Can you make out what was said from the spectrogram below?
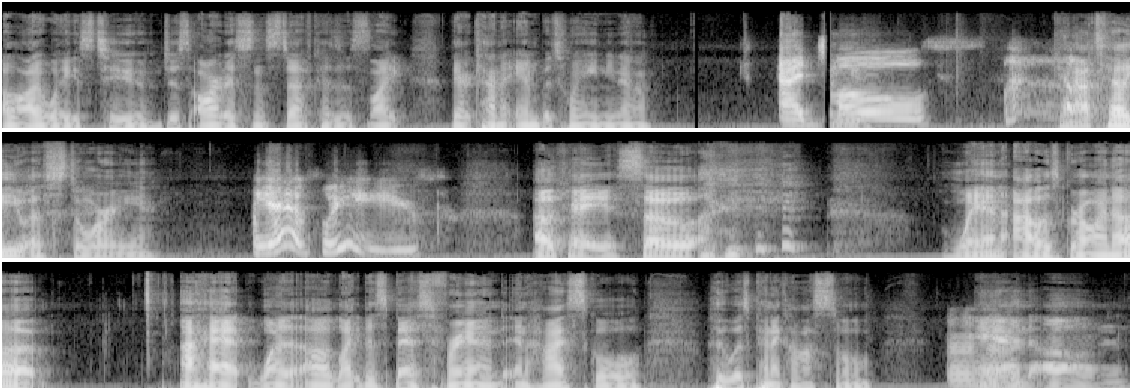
a lot of ways too, just artists and stuff, because it's like they're kind of in between, you know. I most. Can I tell you a story? Yeah, please. Okay, so when I was growing up, I had one uh, like this best friend in high school who was Pentecostal, Mhm. and um,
